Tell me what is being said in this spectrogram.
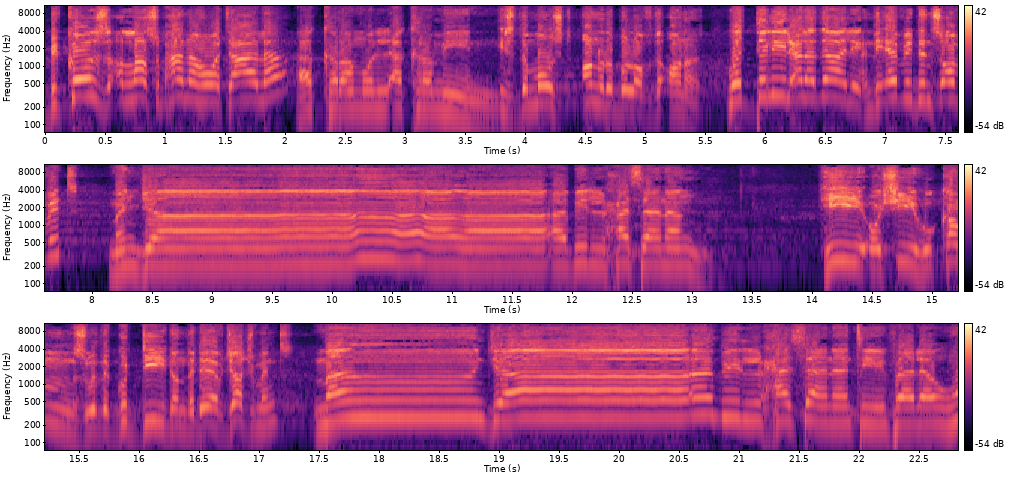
Because Allah subhanahu wa ta'ala أكرم الأكرمين is the most honorable of the honored. والدليل على ذلك And the evidence of it, من جاء بالحسنة he or she who comes with a good deed on the day of judgment, من جاء بالحسنة فله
